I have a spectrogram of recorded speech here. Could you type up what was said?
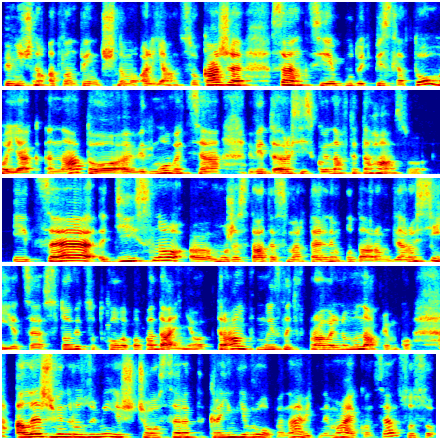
Північно-Атлантичному альянсу. Каже, санкції будуть після того, як НАТО відмовиться від російської нафти та газу. І це дійсно е, може стати смертельним ударом для Росії. Це 100% попадання. От Трамп мислить в правильному напрямку, але ж він розуміє, що серед країн Європи навіть немає консенсусу.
